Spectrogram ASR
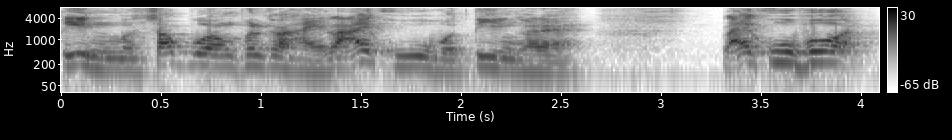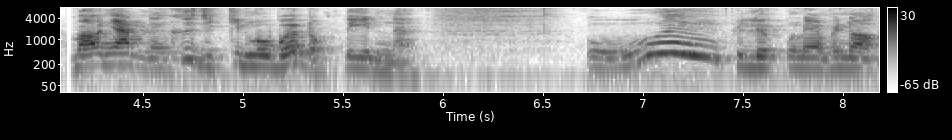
ตีนมันเศร้าบวงเพิ่นก็ให้หลายคูบ่ตีนก็เลยหลายคูโพดเบาหยัดนี่คือสิกินบ่เบิดดอกตีนนะโอ้ยพี่ลึกแน่พี่น้อง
